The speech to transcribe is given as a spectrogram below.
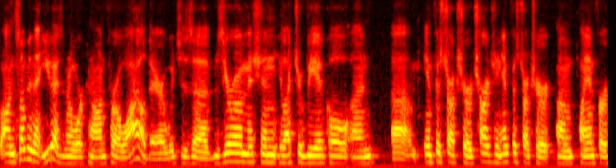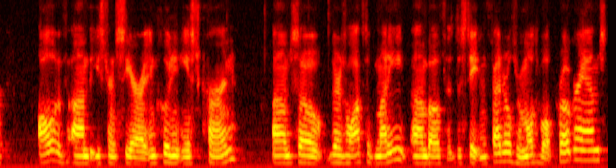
on something that you guys have been working on for a while there, which is a zero emission electric vehicle, um, um, infrastructure, charging infrastructure, um, plan for all of, um, the Eastern Sierra, including East Kern. Um, so there's lots of money, um, both at the state and federal through multiple programs.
